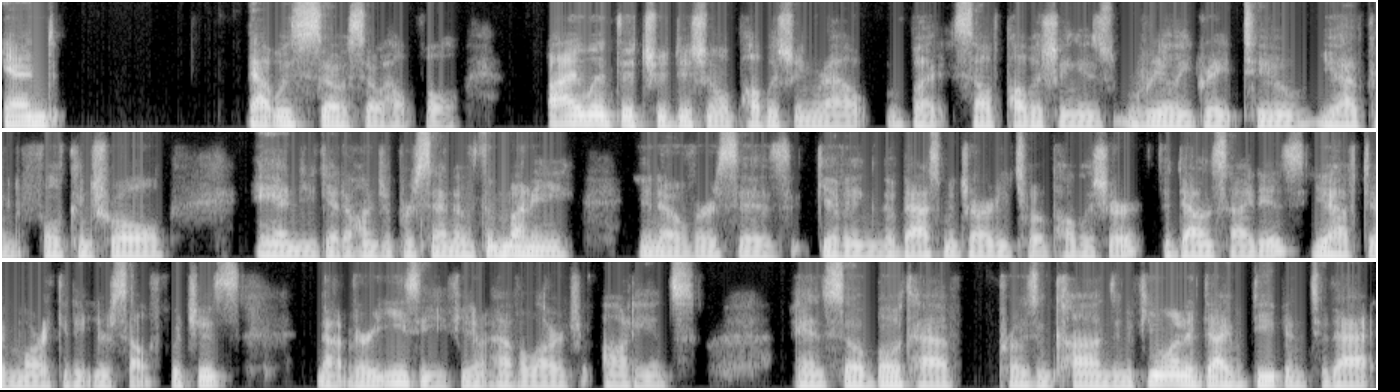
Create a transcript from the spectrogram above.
And that was so so helpful. I went the traditional publishing route, but self-publishing is really great too. You have full control and you get 100% of the money you know, versus giving the vast majority to a publisher. The downside is you have to market it yourself, which is not very easy if you don't have a large audience. And so both have pros and cons. And if you want to dive deep into that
